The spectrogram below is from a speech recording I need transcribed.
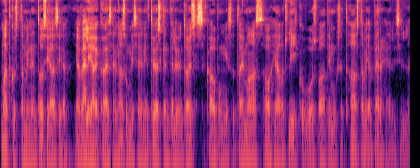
Matkustaminen tosiasia ja väliaikaiseen asumiseen ja työskentelyyn toisessa kaupungissa tai maassa ohjaavat liikkuvuusvaatimukset haastavia perheellisille.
